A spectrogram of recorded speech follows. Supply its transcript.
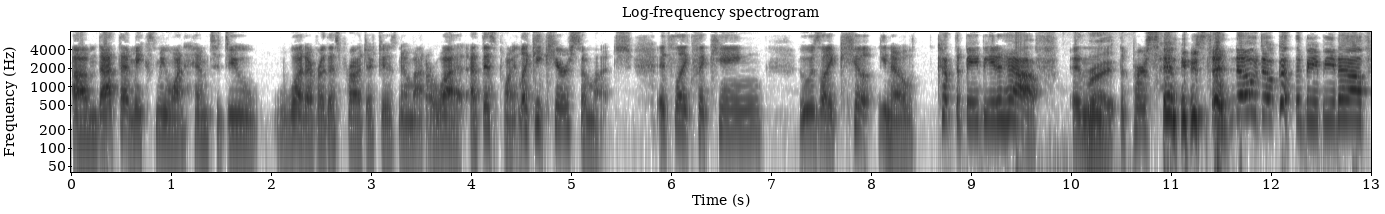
um, that that makes me want him to do whatever this project is, no matter what. At this point, like he cares so much. It's like the king who was like, you know, cut the baby in half. And Right. the person who said, no, don't cut the baby in half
